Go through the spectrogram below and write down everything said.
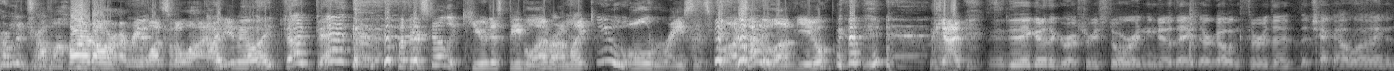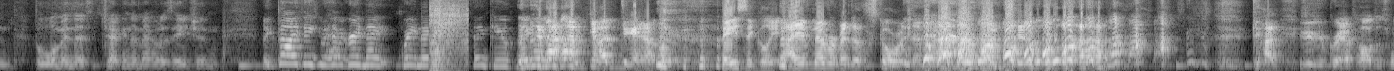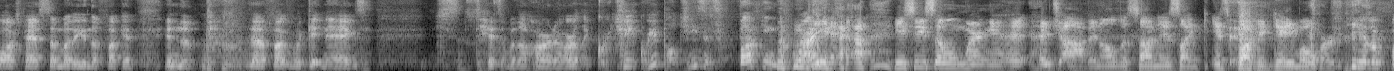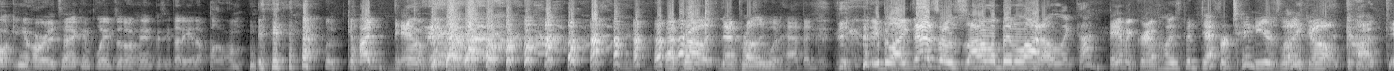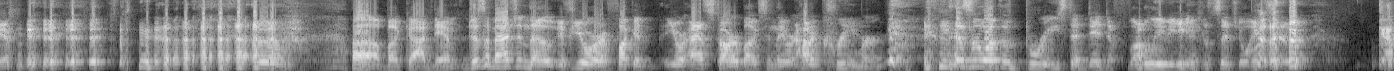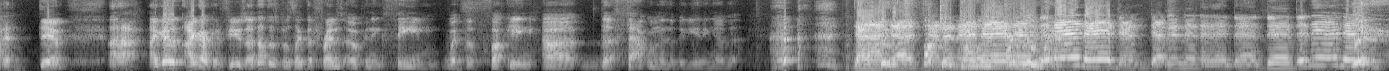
prone to drop a hard R every once in a while, you know? I, I bet. but they're still the cutest people ever. I'm like, you old racist fucks. I love you. God, do they go to the grocery store and you know they they're going through the, the checkout line and the woman that's checking them out is Asian. Like, bye, thank you, have a great night, great night, thank you, thank you. God damn. Basically, I have never been to the store with them. I don't want to. God, your grandpa just walks past somebody in the fucking in the the fuck with getting eggs. Just hits him with a hard R, like "Great grandpa, Jesus fucking Christ! yeah, you see someone wearing a hijab, and all of a sudden it's like it's fucking game over. He has a fucking heart attack and blames it on him because he thought he had a bomb. God damn. That probably that probably would happen. He'd be like, "That's Osama bin Laden." I was like, "God damn it, Grandpa! He's been dead for ten years. Let it go." God damn it! Uh, but goddamn, just imagine though if you were a fucking you were at Starbucks and they were out of creamer, and this is what the barista did to alleviate the situation. God damn. Uh, I got I got confused. I thought this was like the Friends opening theme with the fucking uh the fountain in the beginning of it.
